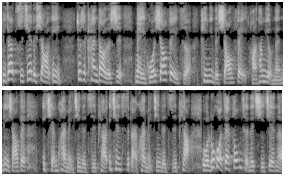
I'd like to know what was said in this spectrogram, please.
比较直接的效应就是看到的是美国消费者拼命的消费，哈，他们有能力消费一千块美金的支票，一千四百块美金的支票。我如果在封城的期间呢，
